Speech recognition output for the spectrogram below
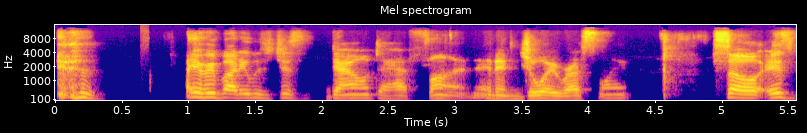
everybody was just down to have fun and enjoy wrestling so it's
